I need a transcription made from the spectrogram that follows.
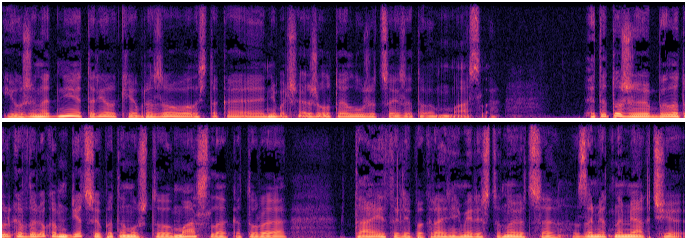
и уже на дне тарелки образовывалась такая небольшая желтая лужица из этого масла. Это тоже было только в далеком детстве, потому что масло, которое тает или, по крайней мере, становится заметно мягче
